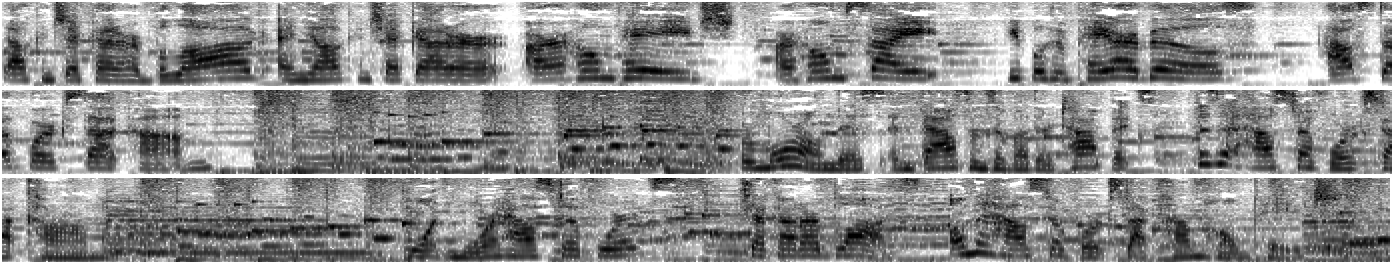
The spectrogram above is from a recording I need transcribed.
Y'all can check out our blog and y'all can check out our, our homepage, our home site, people who pay our bills, howstuffworks.com. For more on this and thousands of other topics, visit howstuffworks.com. Want more How Stuff Works? Check out our blogs on the howstuffworks.com homepage.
